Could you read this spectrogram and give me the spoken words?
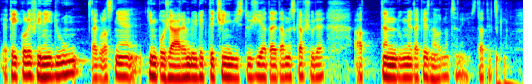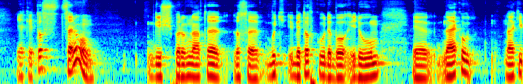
jakýkoliv jiný dům, tak vlastně tím požárem dojde k tečení výstuží a to je tam dneska všude a ten dům je taky znehodnocený staticky. Jak je to s cenou? Když porovnáte zase buď i bytovku nebo i dům, je na, jakou, na jaký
